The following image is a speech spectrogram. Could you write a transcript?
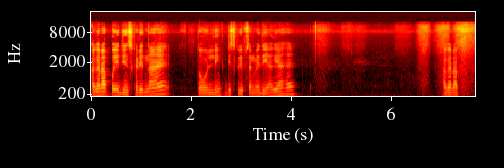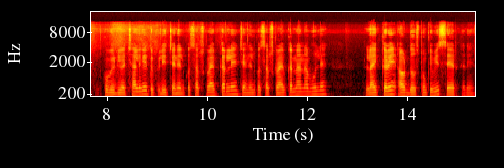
अगर आपको ये जीन्स ख़रीदना है तो लिंक डिस्क्रिप्शन में दिया गया है। अगर आपको वीडियो अच्छा लगे तो प्लीज़ चैनल को सब्सक्राइब कर लें। चैनल को सब्सक्राइब करना ना भूलें। लाइक करें और दोस्तों के भी शेयर करें।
